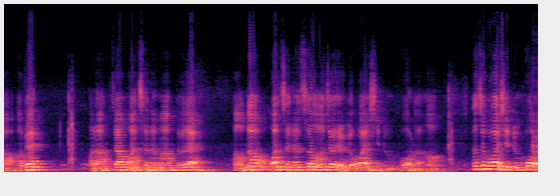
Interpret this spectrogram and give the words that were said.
好，OK，好了，这样完成了吗？对不对？好，那完成了之后就有一个外形轮廓了哈。那这个外形轮廓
